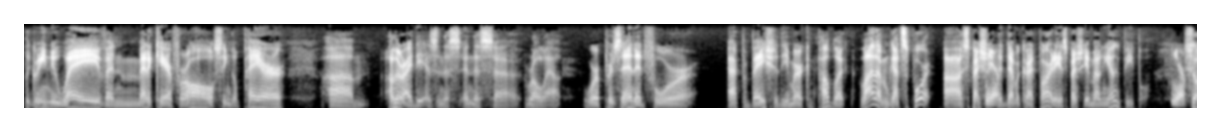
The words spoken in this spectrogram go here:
the Green New Wave and Medicare for All, single payer, um, other ideas in this in this uh, rollout were presented for approbation of the American public, a lot of them got support, uh, especially Yeah. in the Democrat Party, especially among young people. Yeah. So,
